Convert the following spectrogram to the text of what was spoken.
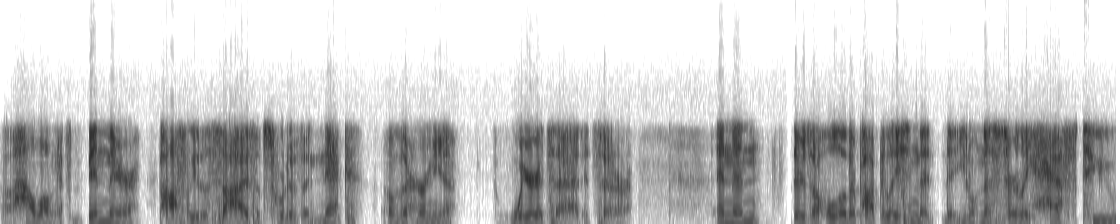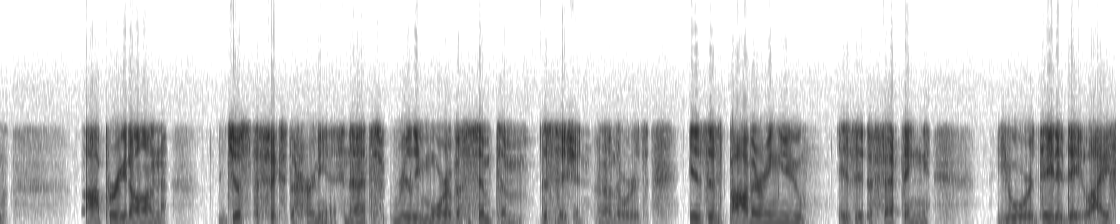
uh, how long it's been there, possibly the size of sort of the neck of the hernia, where it's at, et cetera. And then there's a whole other population that, that you don't necessarily have to operate on just to fix the hernia, and that's really more of a symptom decision. In other words, is this bothering you? Is it affecting your day to day life?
